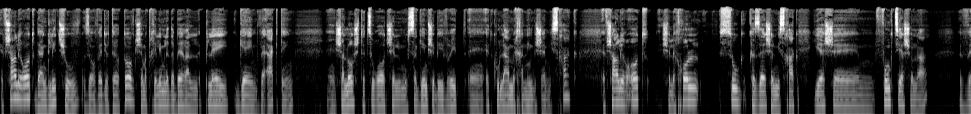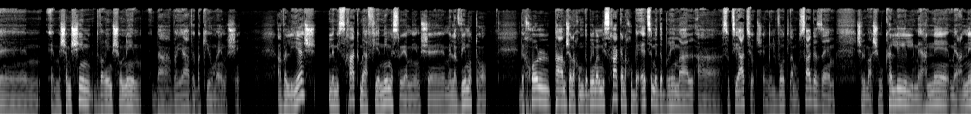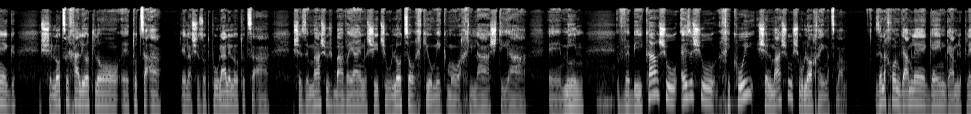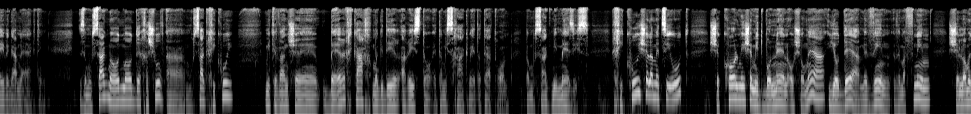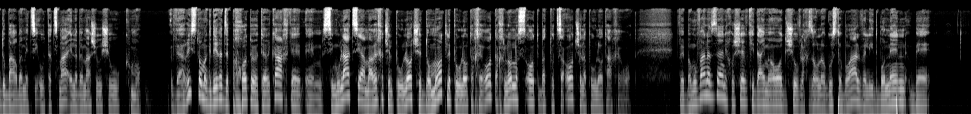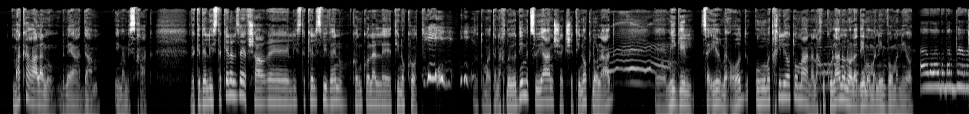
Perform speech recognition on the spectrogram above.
אפשר לראות באנגלית שוב, זה עובד יותר טוב, כשמתחילים לדבר על play, game ו-acting, אה, שלוש תצורות של מושגים שבעברית אה, את כולם מכנים בשם משחק. אפשר לראות שלכל סוג כזה של משחק יש אה, פונקציה שונה, והם משמשים דברים שונים בהוויה ובקיום האנושי. אבל יש למשחק מאפיינים מסוימים שמלווים אותו. בכל פעם שאנחנו מדברים על משחק, אנחנו בעצם מדברים על האסוציאציות שנלוות למושג הזה, של משהו קליל, מהנה, מענג, שלא צריכה להיות לו אה, תוצאה. אלא שזאת פעולה ללא תוצאה, שזה משהו בהוויה האנושית שהוא לא צורך קיומי כמו אכילה, שתייה, אה, מין, ובעיקר שהוא איזשהו חיקוי של משהו שהוא לא החיים עצמם. זה נכון גם לגיים, גם לפליי וגם לאקטינג. זה מושג מאוד מאוד חשוב, המושג חיקוי, מכיוון שבערך כך מגדיר אריסטו את המשחק ואת התיאטרון, במושג מימזיס. חיקוי של המציאות שכל מי שמתבונן או שומע יודע, מבין ומפנים שלא מדובר במציאות עצמה, אלא במשהו שהוא כמו. ואריסטו מגדיר את זה פחות או יותר כך, כסימולציה, מערכת של פעולות שדומות לפעולות אחרות, אך לא נושאות בתוצאות של הפעולות האחרות. ובמובן הזה אני חושב כדאי מאוד שוב לחזור לאוגוסטו בואל ולהתבונן במה קרה לנו, בני האדם, עם המשחק. וכדי להסתכל על זה אפשר uh, להסתכל סביבנו, קודם כל על uh, תינוקות. זאת אומרת, אנחנו יודעים מצוין שכשתינוק נולד, uh, מגיל צעיר מאוד, הוא מתחיל להיות אומן. אנחנו כולנו נולדים אומנים ואומניות.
